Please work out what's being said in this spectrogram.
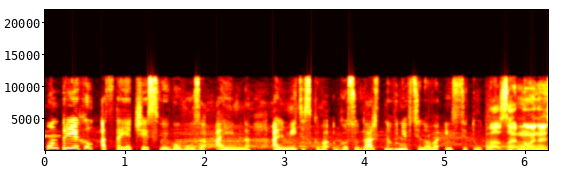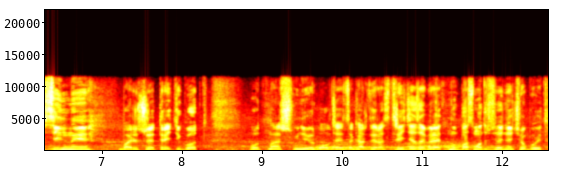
Он приехал отстоять честь своего вуза, а именно Альметьевского государственного нефтяного института. Да, соревнования сильные, борюсь уже третий год. Вот наш универ, получается, каждый раз третья забирает. Ну, посмотрим сегодня, что будет.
